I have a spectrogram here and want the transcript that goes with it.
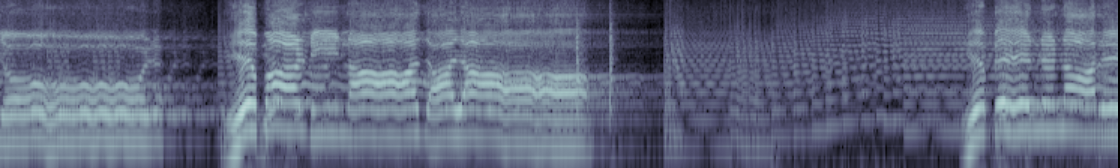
જોડ હે માડી ના જાયા. હે બેન ના રે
